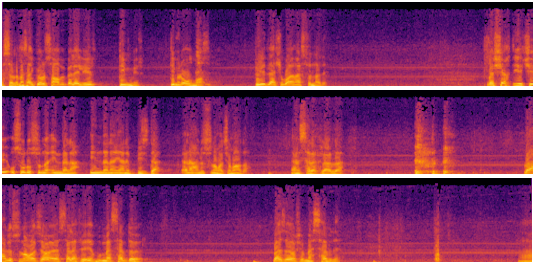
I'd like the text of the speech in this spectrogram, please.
məsələ. Məsələn, görür sahabi belə eləyir, dinmir. Demir olmaz. Bilirlər ki, bu əməl sünnədir. Və şeyx deyir ki, usul sünnə indənə. İndənə yəni bizdə. Yəni əhl-i sünnə və cəmada. Yəni sələflərdə. və əhl-i sünnə və cəmada sələfi bu məzhəb deyil. Bəzə yaşa məzhəbdir. Hə,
